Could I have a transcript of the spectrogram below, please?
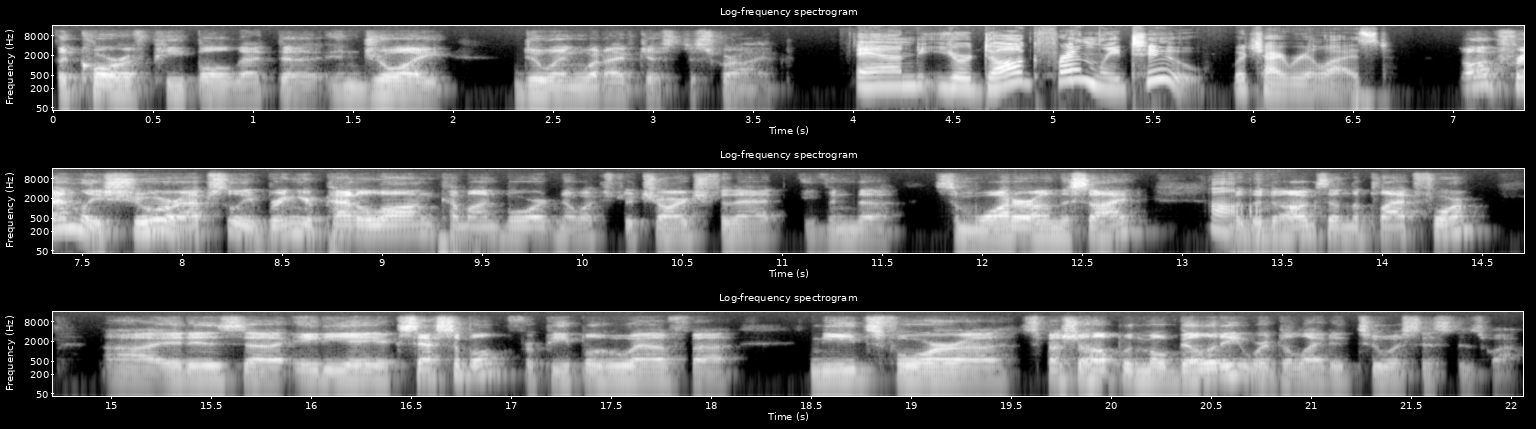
the core of people that uh, enjoy doing what I've just described. And you're dog friendly too, which I realized. Dog friendly, sure, absolutely. Bring your pet along, come on board, no extra charge for that. Even uh, some water on the side Aww. for the dogs on the platform. Uh, it is uh, ADA accessible for people who have uh, needs for uh, special help with mobility. We're delighted to assist as well.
